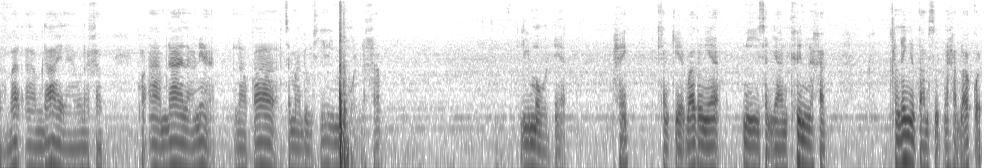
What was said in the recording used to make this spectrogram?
สามารถอาร์มได้แล้วนะครับพออาร์มได้แล้วเนี่ยเราก็จะมาดูที่รีโมทนะครับรีโมทเนี่ยให้สังเกตว่าตรงนี้มีสัญญาณขึ้นนะครับคันเร่งอยู่ต่ำสุดนะครับ แล้วกด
